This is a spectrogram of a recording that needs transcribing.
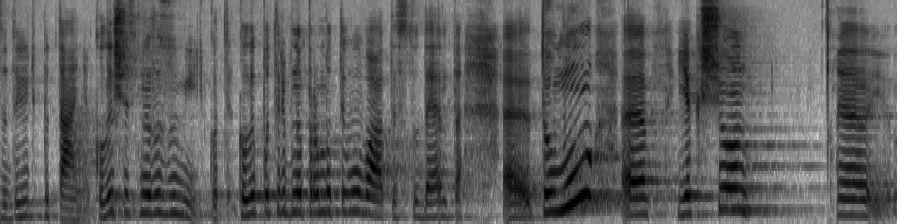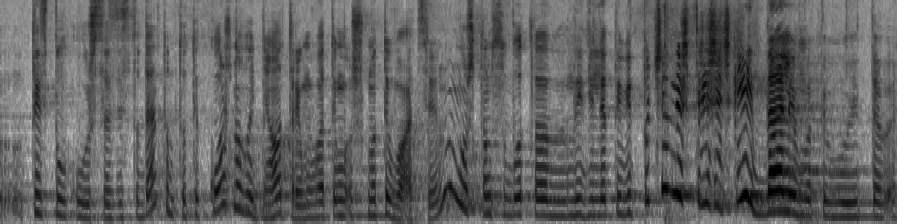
задають питання, коли щось не розуміють, коли потрібно промотивувати студента. Тому, якщо е, ти спілкуєшся зі студентом, то ти кожного дня отримуватимеш мотивацію. Ну, може, там субота, неділя ти відпочинеш трішечки і далі мотивують тебе.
